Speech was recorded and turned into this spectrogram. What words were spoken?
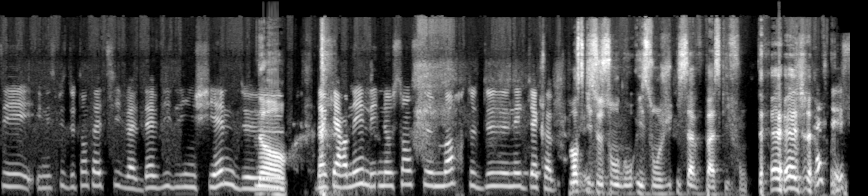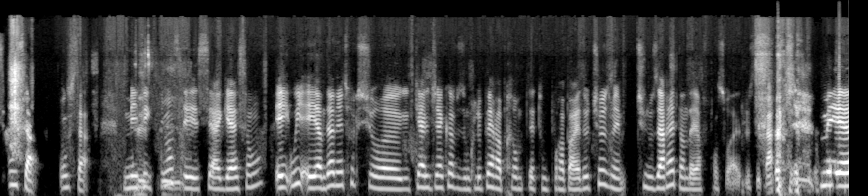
c'est une espèce de tentative à David Lynchienne de Non. d'incarner l'innocence morte de Nate Jacobs. Je pense qu'ils se sont, ils sont, ils savent pas ce qu'ils font. Je- Là, c'est ça, ou ça. Mais effectivement, c'est- agaçant. Et oui, et un dernier truc sur euh, Cal Jacobs, donc le père. Après, peut-être on pourra parler d'autre chose, mais tu nous arrêtes, hein, d'ailleurs, François. Je sais pas. mais euh,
